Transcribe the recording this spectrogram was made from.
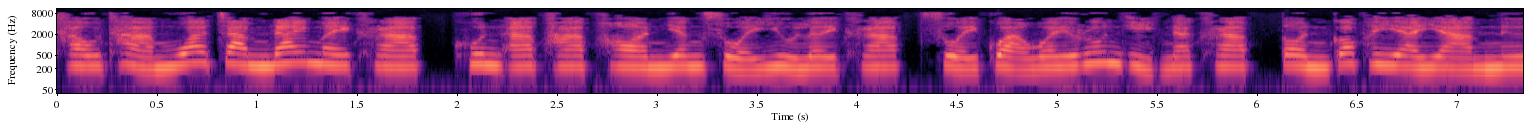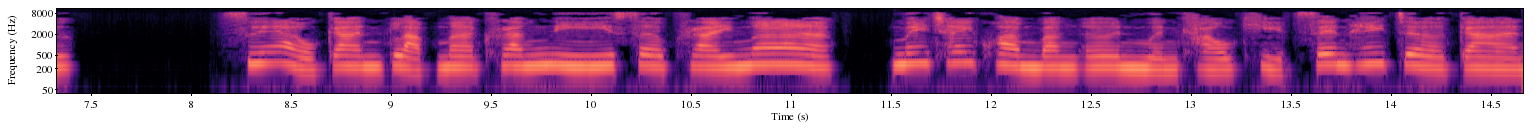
เขาถามว่าจำได้ไหมครับ คุณอาภาพรยังสวยอยู่เลยครับ สวยกว่าวัยรุ่นอีกนะครับ ตนก็พยายามนึก เสื้อแอวการกลับมาครั้งนี้เซอร์ไพรส์มาก ไม่ใช่ความบังเอิญเหมือนเขาขีดเส้นให้เจอกัน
